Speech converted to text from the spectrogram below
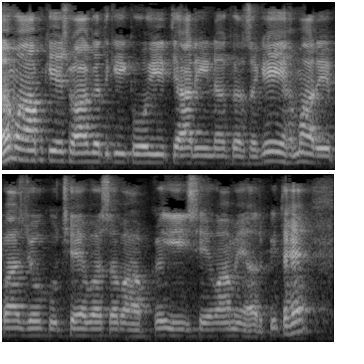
हम आपके स्वागत की कोई तैयारी न कर सके। हमारे पास जो कुछ है, वह सब आपकी सेवा में अर्पित है।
